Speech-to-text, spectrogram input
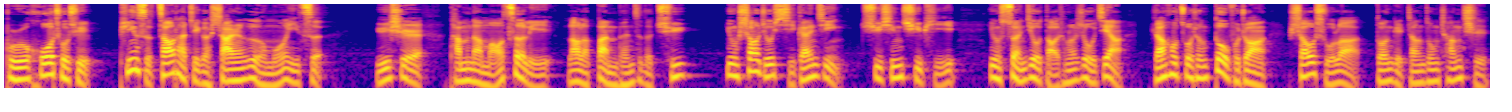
不如豁出去，拼死糟蹋这个杀人恶魔一次。于是他们到茅厕里捞了半盆子的蛆，用烧酒洗干净，去腥去皮，用蒜臼捣成了肉酱，然后做成豆腐状，烧熟了端给张宗昌吃。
